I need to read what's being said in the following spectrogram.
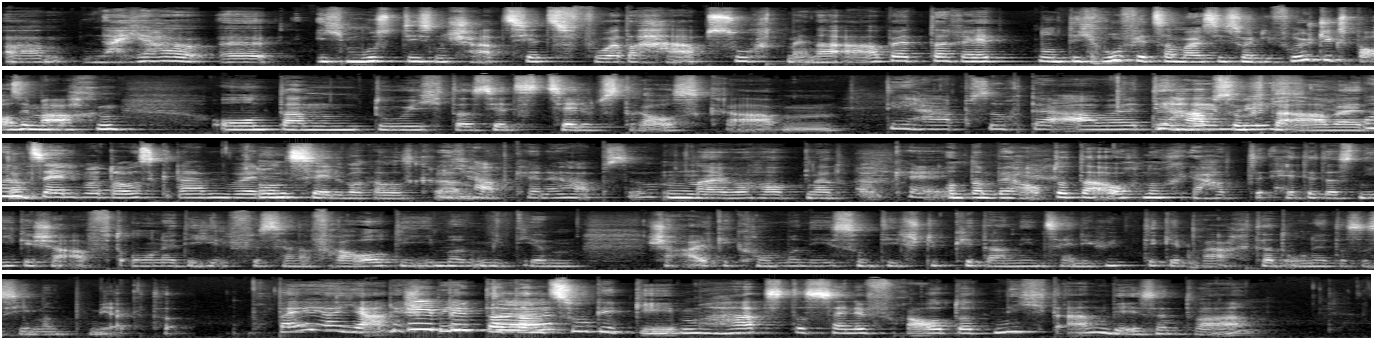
ähm, naja, äh, ich muss diesen Schatz jetzt vor der Habsucht meiner Arbeiter retten und ich rufe jetzt einmal, sie sollen die Frühstückspause machen und dann tue ich das jetzt selbst rausgraben. Die Habsucht der Arbeiter. Die Habsucht der Arbeiter. Und selber rausgraben wollen. Und selber rausgraben. Ich habe keine Habsucht. Nein, überhaupt nicht. Okay. Und dann behauptet er auch noch, er hat, hätte das nie geschafft ohne die Hilfe seiner Frau, die immer mit ihrem Schal gekommen ist und die Stücke dann in seine Hütte gebracht hat, ohne dass es jemand bemerkt hat. Wobei er Jahre hey, später bitte. dann zugegeben hat, dass seine Frau dort nicht anwesend war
